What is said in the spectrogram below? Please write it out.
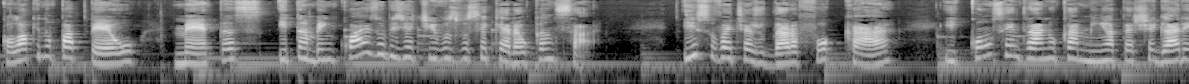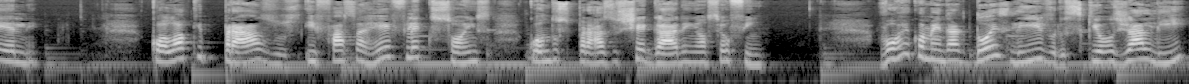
Coloque no papel metas e também quais objetivos você quer alcançar. Isso vai te ajudar a focar e concentrar no caminho até chegar ele. Coloque prazos e faça reflexões quando os prazos chegarem ao seu fim. Vou recomendar dois livros que eu já li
